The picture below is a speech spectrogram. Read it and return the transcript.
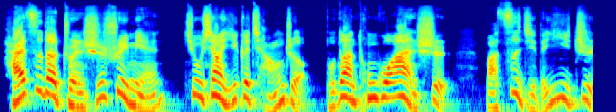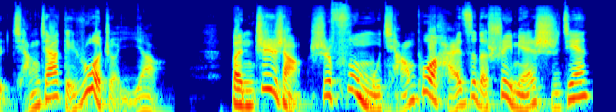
孩子的准时睡眠就像一个强者不断通过暗示把自己的意志强加给弱者一样，本质上是父母强迫孩子的睡眠时间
